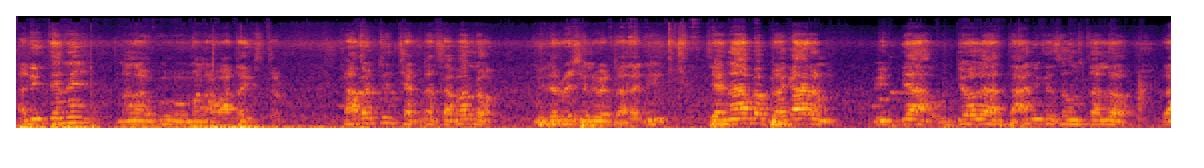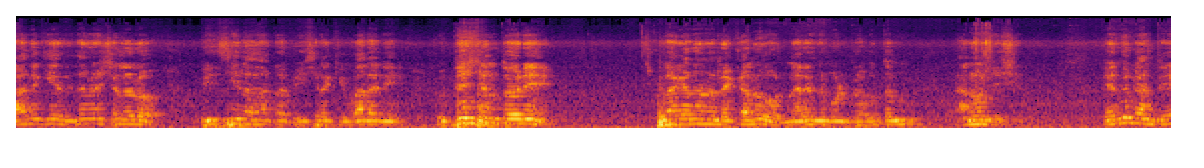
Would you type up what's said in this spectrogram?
అడిగితేనే మనకు మన వాటా ఇస్తాడు కాబట్టి చట్ట సభల్లో రిజర్వేషన్లు పెట్టాలని జనాభా ప్రకారం విద్య ఉద్యోగ స్థానిక సంస్థల్లో రాజకీయ రిజర్వేషన్లలో బీసీల వాటా బీసీలకు ఇవ్వాలని ఉద్దేశంతోనే కులగణన లెక్కలు నరేంద్ర మోడీ ప్రభుత్వం అనౌన్స్ చేసింది. ఎందుకంటే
